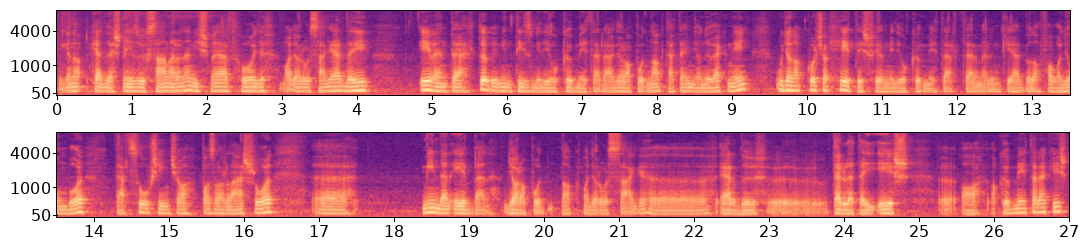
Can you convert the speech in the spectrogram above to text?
Igen, a kedves nézők számára nem ismert, hogy Magyarország erdei évente több mint 10 millió köbméterrel gyarapodnak, tehát ennyi a növekmény, ugyanakkor csak 7,5 millió köbmétert termelünk ki ebből a favagyomból, tehát szó sincs a pazarlásról. Minden évben gyarapodnak Magyarország erdő területei és a, a köbméterek is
